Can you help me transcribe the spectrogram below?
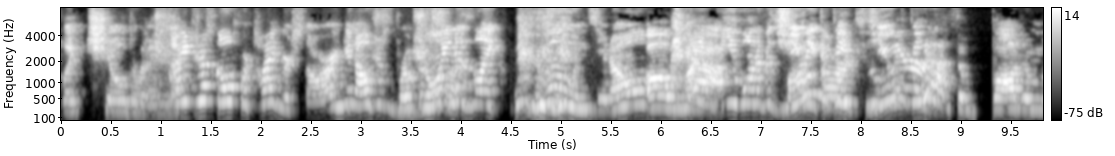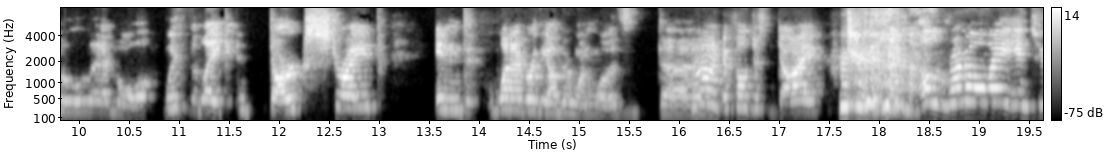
like children. I'd just go for Tiger Star and you know just Broken join Star. his like goons, you know. Oh yeah. I'd be one of his You'd bodyguards. be, Who you'd be at the bottom level with like Dark Stripe and whatever the other one was. I guess I'll just die. I'll run away into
